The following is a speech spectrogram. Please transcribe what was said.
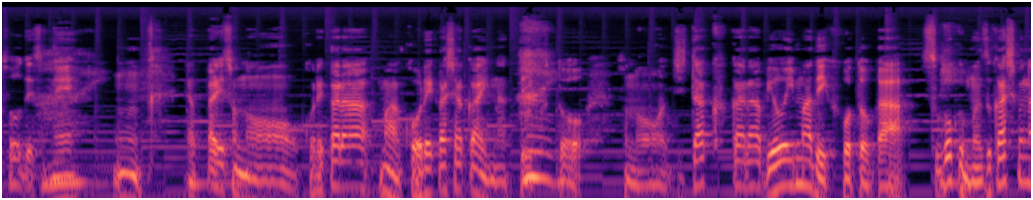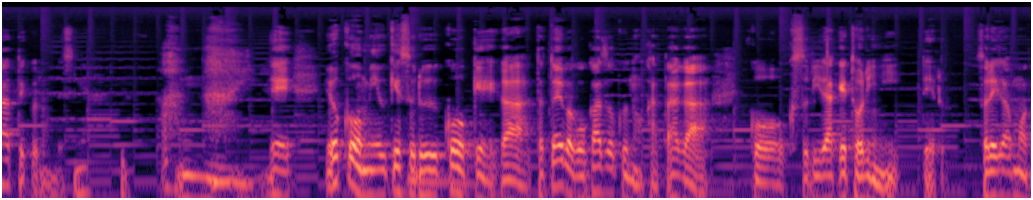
そうですね。はい、うん。やっぱりその、これから、まあ、高齢化社会になっていくと、はい、その、自宅から病院まで行くことが、すごく難しくなってくるんですね。うん、はい、で、よくお見受けする光景が、例えばご家族の方が、こう、薬だけ取りに行ってる。それがもう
